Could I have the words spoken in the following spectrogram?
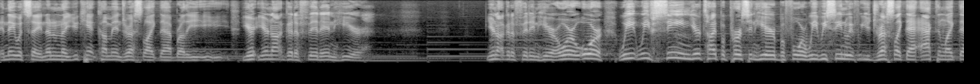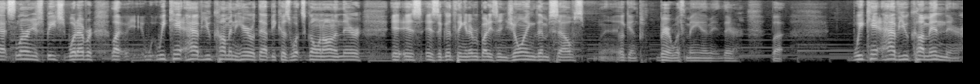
And they would say, No, no, no, you can't come in dressed like that, brother. You're, not going to fit in here you're not going to fit in here. Or or we we've seen your type of person here before. We we've seen if you dress like that acting like that slurring your speech whatever. Like we can't have you come in here with that because what's going on in there is is a good thing and everybody's enjoying themselves. Eh, again bear with me i mean there. But we can't have you come in there.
